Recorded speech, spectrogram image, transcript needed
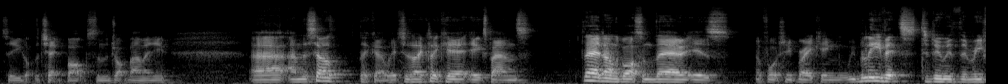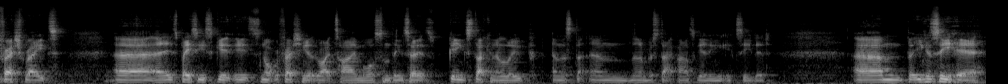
so you've got the checkbox and the drop down menu. Uh, and the cell picker, which as I click here, it expands. There down the bottom, there is unfortunately breaking. We believe it's to do with the refresh rate. Uh, and it's basically it's not refreshing at the right time or something, so it's getting stuck in a loop, and the, and the number of stack panels getting exceeded. Um, but you can see here,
